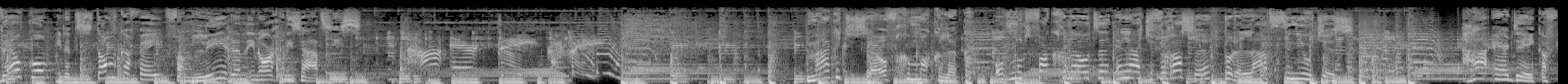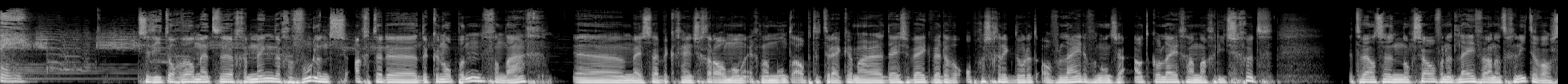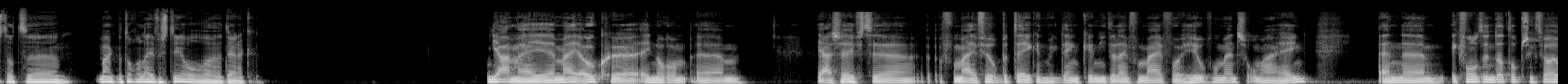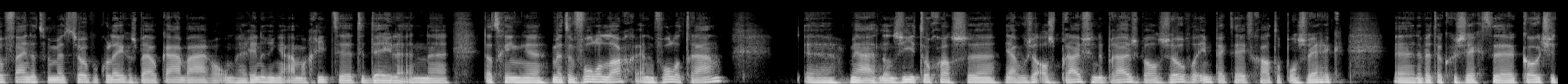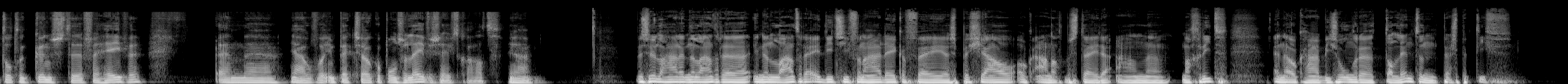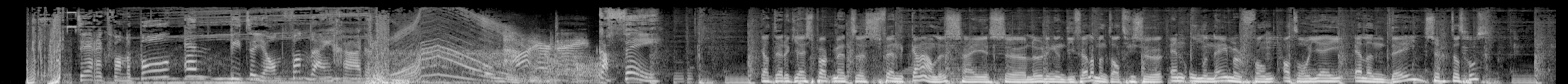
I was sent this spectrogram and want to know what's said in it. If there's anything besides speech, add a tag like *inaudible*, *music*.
Welkom in het stamcafé van Leren in Organisaties. HRD Café. Maak het jezelf gemakkelijk. Ontmoet vakgenoten en laat je verrassen door de laatste nieuwtjes. HRD Café. Ik zit hier toch wel met uh, gemengde gevoelens achter de, de knoppen vandaag. Uh, meestal heb ik geen schroom om echt mijn mond open te trekken. Maar deze week werden we opgeschrikt door het overlijden van onze oud-collega Margriet Schut. Terwijl ze nog zo van het leven aan het genieten was. Dat uh, maakt me toch wel even stil, Dirk. Ja, mij, mij ook enorm. Um, ja, ze heeft voor mij veel betekend. Maar ik denk niet alleen voor mij, voor heel veel mensen om haar heen. En uh, ik vond het in dat opzicht wel heel fijn dat we met zoveel collega's bij elkaar waren om herinneringen aan Margriet te delen. En dat ging met een volle lach en een volle traan. Maar ja, dan zie je toch als, ja, hoe ze als bruisende bruisbal zoveel impact heeft gehad op ons werk. er werd ook gezegd, coachen tot een kunst verheven. En ja, hoeveel impact ze ook op onze levens heeft gehad. Ja. We zullen haar in, de latere, in een latere editie van HD Café eh, speciaal ook aandacht besteden aan uh, Margriet. En ook haar bijzondere talentenperspectief. Dirk van der Pol en Pieter Jan van Wijngaarden. HRD Café. Ja, Dirk, jij sprak met eh, Sven Kalis. Hij is Learning and Development adviseur en ondernemer van Atelier L&D. Zeg ik dat goed?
